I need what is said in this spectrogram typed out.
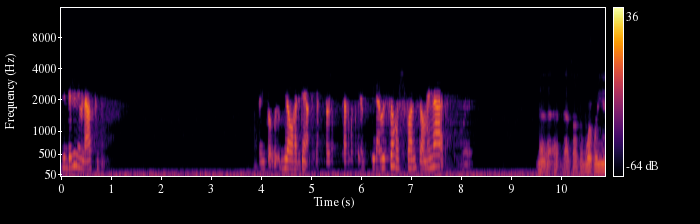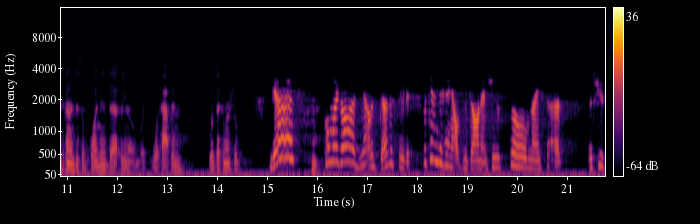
She didn't even ask him. But we, we all had to dance. It was so much fun filming that. No, that, that's awesome. Were, were you kind of disappointed that you know like what happened with that commercial? Yes, hmm. oh my God, yeah, I was devastated. But getting to hang out with Madonna, and she was so nice to us. But she's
